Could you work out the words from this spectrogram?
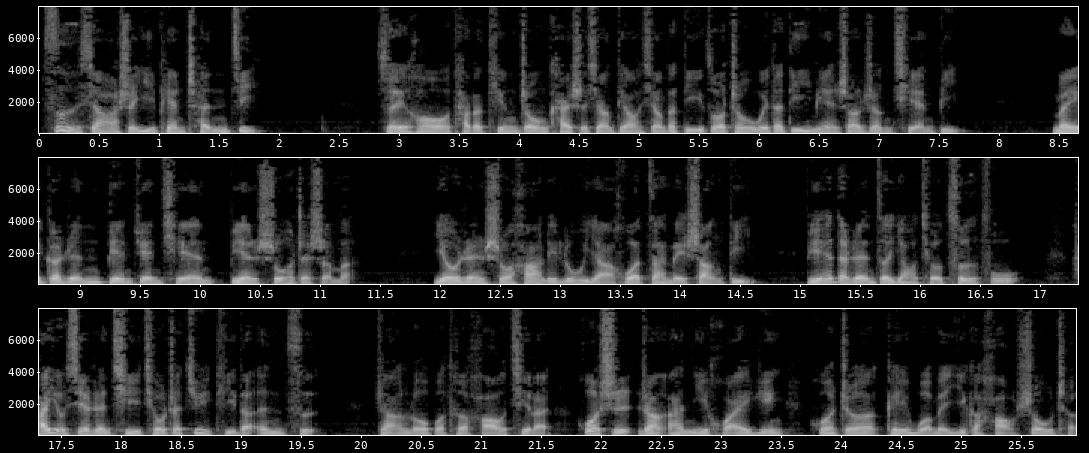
四下是一片沉寂，随后他的听众开始向雕像的底座周围的地面上扔钱币，每个人边捐钱边说着什么，有人说哈利路亚或赞美上帝，别的人则要求赐福，还有些人祈求着具体的恩赐。让罗伯特好起来，或是让安妮怀孕，或者给我们一个好收成。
